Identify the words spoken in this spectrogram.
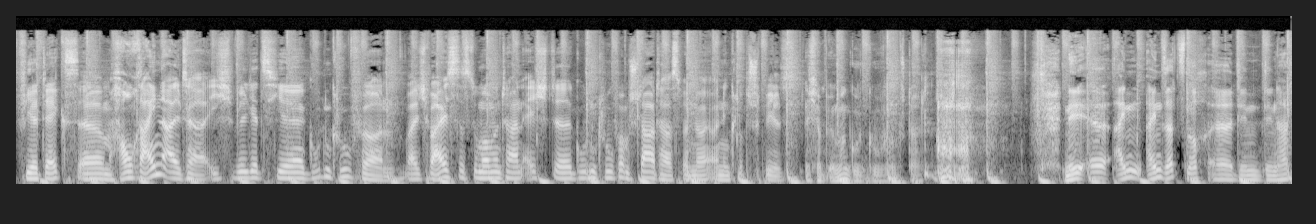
vier Decks. Ähm, hau rein, Alter. Ich will jetzt hier guten Groove hören, weil ich weiß, dass du momentan echt äh, guten Groove am Start hast, wenn du an den Clubs spielst. Ich habe immer guten Groove am Start. Nee, äh, ein, ein Satz noch, äh, den, den hat,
